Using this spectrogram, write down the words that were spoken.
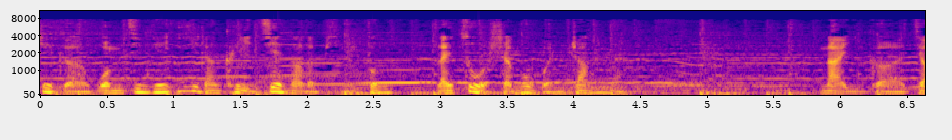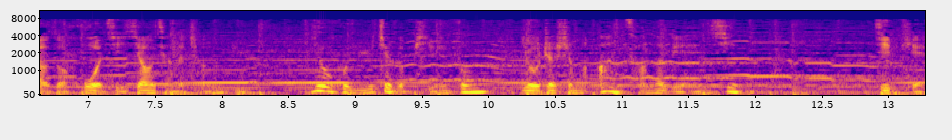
这个我们今天依然可以见到的屏风来做什么文章呢？那一个叫做“祸气萧墙”的成语，又会与这个屏风有着什么暗藏的联系呢？今天，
